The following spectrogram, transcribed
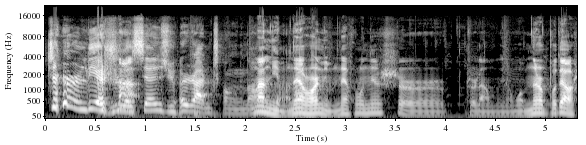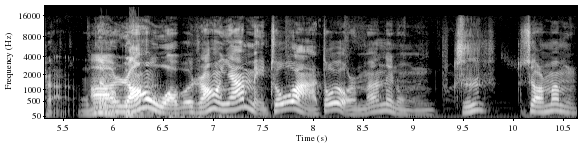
真是烈士的鲜血染成的。那你们那会儿，你们那红领巾是质量不行，我们那儿不掉色啊，然后我不，然后人家每周啊都有什么那种值叫什么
